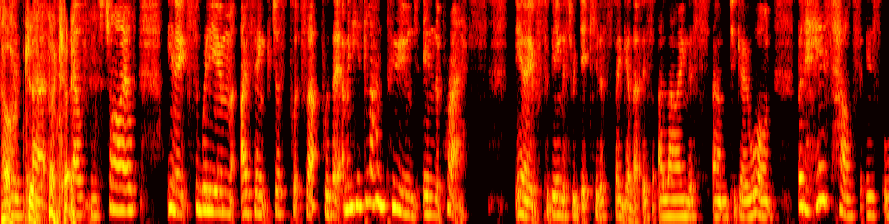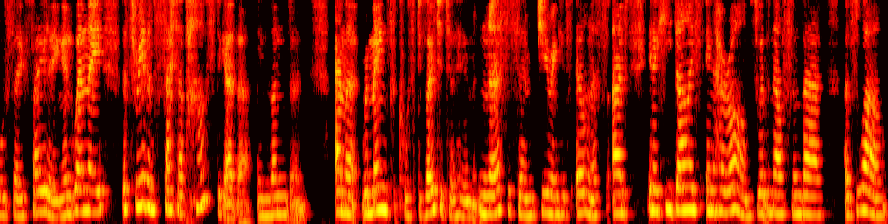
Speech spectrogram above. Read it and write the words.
oh, with uh, okay. Nelson's child. You know, Sir William, I think, just puts up with it. I mean, he's lampooned in the press you know, for being this ridiculous figure that is allowing this um, to go on. But his health is also failing. And when they, the three of them set up house together in London, Emma remains, of course, devoted to him, nurses him during his illness. And, you know, he dies in her arms with Nelson there as well.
